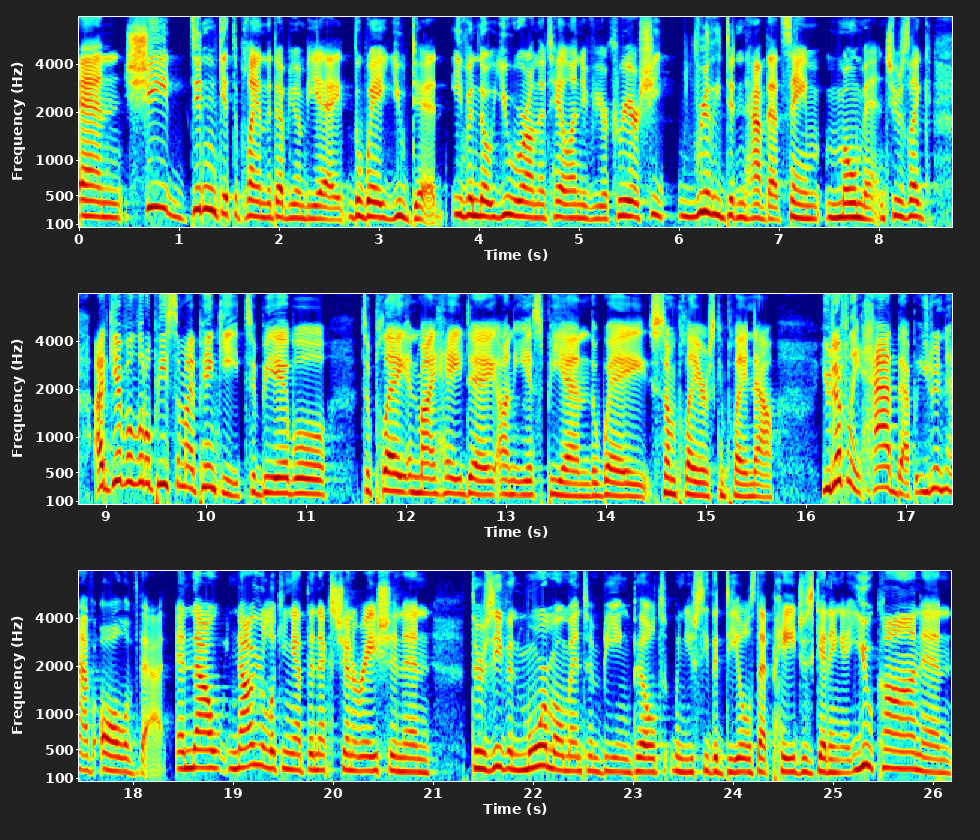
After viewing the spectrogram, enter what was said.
And she didn't get to play in the WNBA the way you did, even though you were on the tail end of your career. She really didn't have that same moment. And she was like, I'd give a little piece of my pinky to be able to play in my heyday on ESPN the way some players can play now. You definitely had that, but you didn't have all of that. And now now you're looking at the next generation and there's even more momentum being built when you see the deals that Paige is getting at UConn and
